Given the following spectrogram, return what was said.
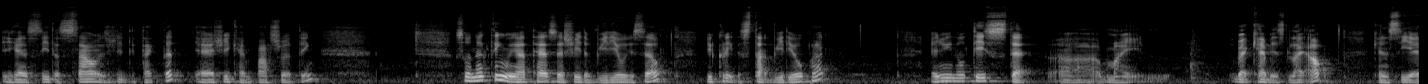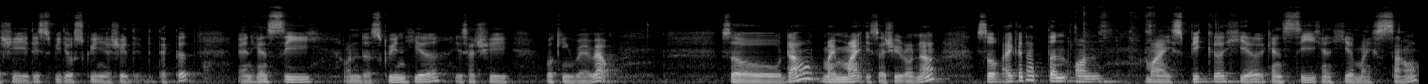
you can see the sound is actually detected. It actually can pass through the thing. So next thing we are test actually the video itself. You click the start video part and you notice that uh, my webcam is light up. You can see actually this video screen actually detected and you can see on the screen here is actually working very well. So now my mic is actually on now. So I gonna turn on my speaker here. You can see, you can hear my sound.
